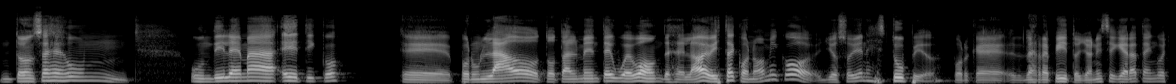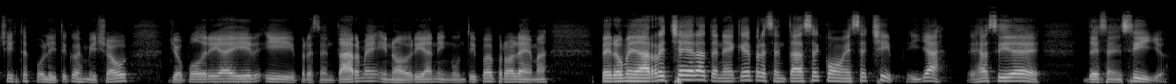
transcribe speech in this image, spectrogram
Entonces es un, un dilema ético eh, por un lado, totalmente huevón. Desde el lado de vista económico, yo soy un estúpido, porque les repito, yo ni siquiera tengo chistes políticos en mi show. Yo podría ir y presentarme y no habría ningún tipo de problema. Pero me da rechera tener que presentarse con ese chip y ya. Es así de, de sencillo.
